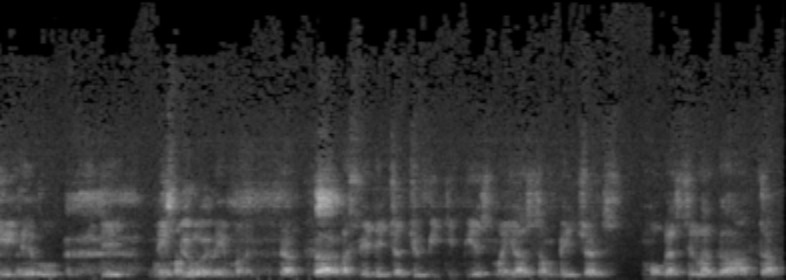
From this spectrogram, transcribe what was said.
I evo, ide, nema Uspjelo je. problema. Da. Da. A sljedeća će biti pjesma Ja sam Bečar s moga sela Gata.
